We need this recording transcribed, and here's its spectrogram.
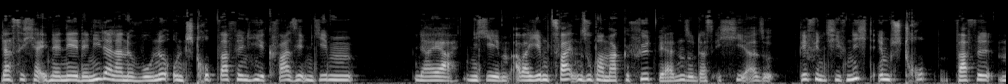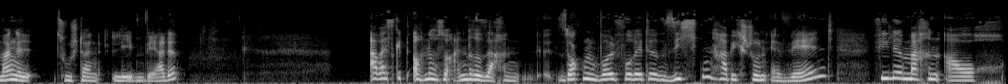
dass ich ja in der Nähe der Niederlande wohne und Strohwaffeln hier quasi in jedem naja, nicht jedem, aber jedem zweiten Supermarkt geführt werden, sodass ich hier also definitiv nicht im Strohwaffelmangelzustand leben werde. Aber es gibt auch noch so andere Sachen. Sockenwollvorräte sichten habe ich schon erwähnt. Viele machen auch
